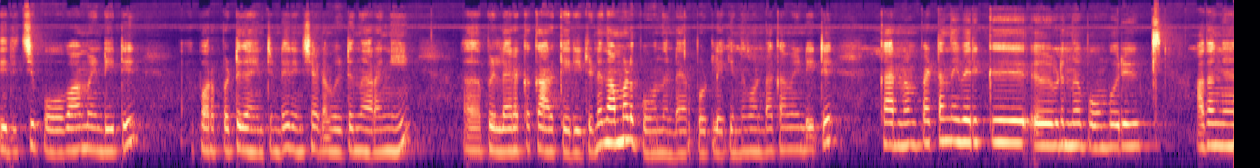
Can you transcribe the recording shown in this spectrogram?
തിരിച്ചു പോവാൻ വേണ്ടിയിട്ട് പുറപ്പെട്ട് കഴിഞ്ഞിട്ടുണ്ട്. രഞ്ജേട്ടൻ വീട്ടിൽ നിന്ന് ഇറങ്ങി. പിള്ളേരൊക്കെ കാർ കയറിയിട്ടുണ്ട്. നമ്മൾ പോകുന്നുണ്ട് എയർപോർട്ടിലേക്ക് ഇന്ന് കൊണ്ടാക്കാൻ വേണ്ടിയിട്ട്. കാരണം പെട്ടെന്ന് ഇവർക്ക് ഇവിടുന്ന് പോകുമ്പോൾ ഒരു അതങ്ങ്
